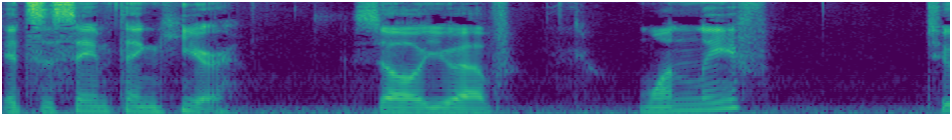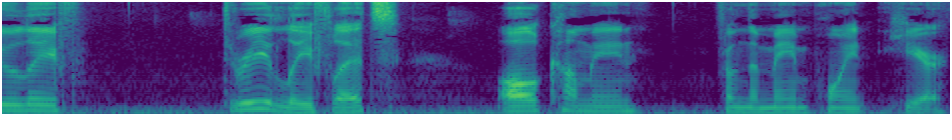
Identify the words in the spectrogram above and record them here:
It's the same thing here. So you have one leaf, two leaf, three leaflets, all coming from the main point here.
